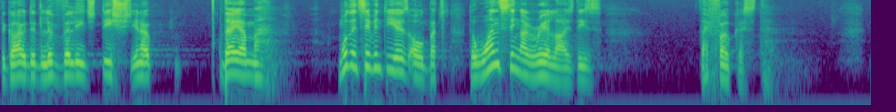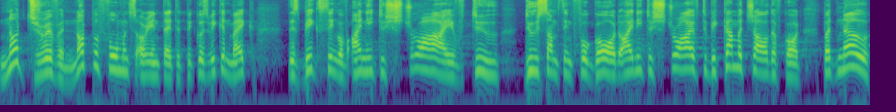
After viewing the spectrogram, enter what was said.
the guy who did Live Village Dish, you know, they um more than 70 years old, but the one thing I realized is they focused. Not driven, not performance orientated, because we can make this big thing of I need to strive to do something for God. I need to strive to become a child of God. But no,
